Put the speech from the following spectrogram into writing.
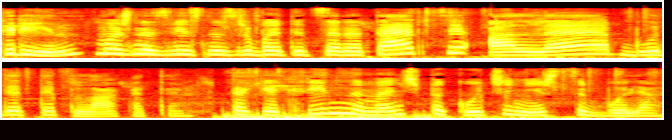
Хрін можна, звісно, зробити це на терці, але будете плакати, так як хрін не менш пекучий, ніж цибуля.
